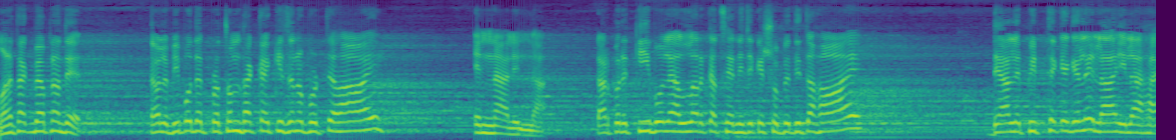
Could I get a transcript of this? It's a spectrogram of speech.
মনে থাকবে আপনাদের? তাহলে বিপদের প্রথম ধাক্কায় কি যেন পড়তে হয়? ইন্না আলিল্লাহ তারপরে কি বলে আল্লাহর কাছে নিজেকে সঁপে দিতে হয়? দেয়ালে পিঠ থেকে গেলে, লা ইলাহা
